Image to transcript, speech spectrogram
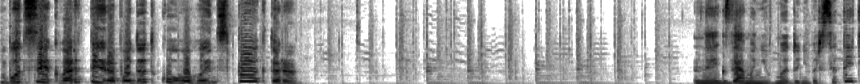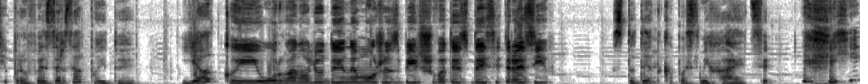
бо це квартира податкового інспектора. На екзамені в медуніверситеті професор запитує, який орган у людини може збільшуватись в 10 разів? Студентка посміхається. Хі-хі.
